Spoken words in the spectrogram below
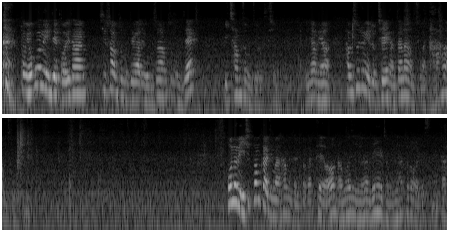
그럼 요거는 이제 더 이상 지수함수 문제가 아니고 무슨 함수 문제? 이차 함수 문제로 푸시면 돼요. 왜냐하면 함수 중에 좀 제일 간단한 함수가 다항함수거든요. 오늘은 20번까지만 하면 될 것 같아요. 나머지는 내일 정리하도록 하겠습니다.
